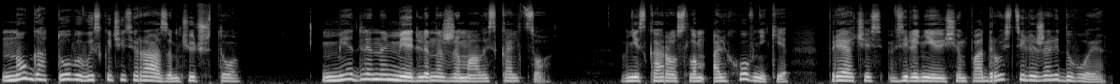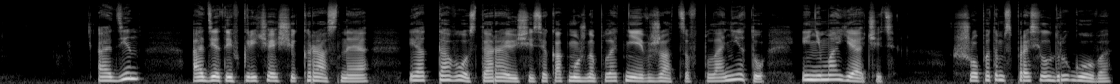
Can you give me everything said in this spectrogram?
но готовы выскочить разом, чуть что. Медленно-медленно сжималось кольцо. В низкорослом ольховнике, прячась в зеленеющем подросте, лежали двое. Один, одетый в кричаще красное и оттого старающийся как можно плотнее вжаться в планету и не маячить, Шепотом спросил другого,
